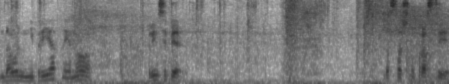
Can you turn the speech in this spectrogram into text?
довольно неприятные, но, в принципе, достаточно простые.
